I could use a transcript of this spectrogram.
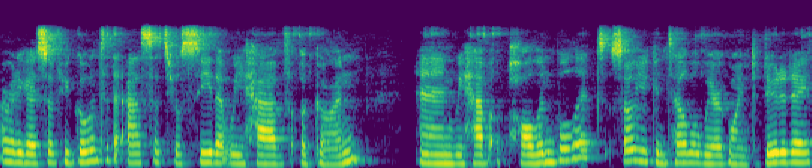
Alrighty guys, so if you go into the assets, you'll see that we have a gun and we have a pollen bullet so you can tell what we are going to do today.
